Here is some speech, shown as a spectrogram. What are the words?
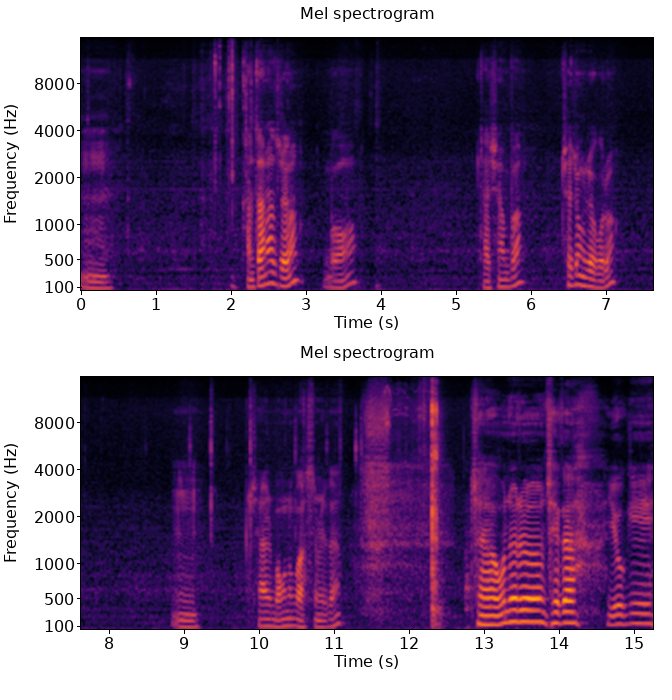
음. 간단하죠? 뭐. 다시 한번 최종적으로. 음 잘 먹는 것 같습니다. 자 오늘은 제가 여기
